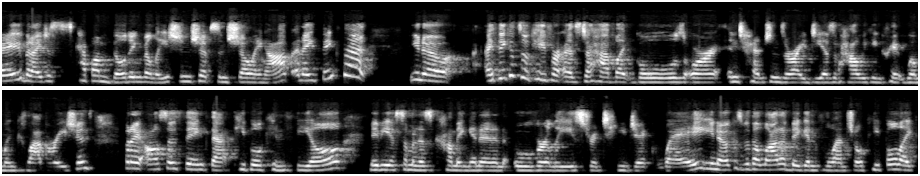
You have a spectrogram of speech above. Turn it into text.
yeah. way, but I just kept on building relationships and showing up. And I think that, you know, I think it's okay for us to have like goals or intentions or ideas of how we can create women collaborations. But I also think that people can feel maybe if someone is coming in in an overly strategic way, you know, because with a lot of big influential people, like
